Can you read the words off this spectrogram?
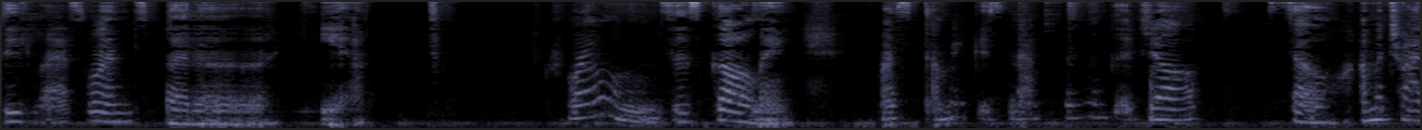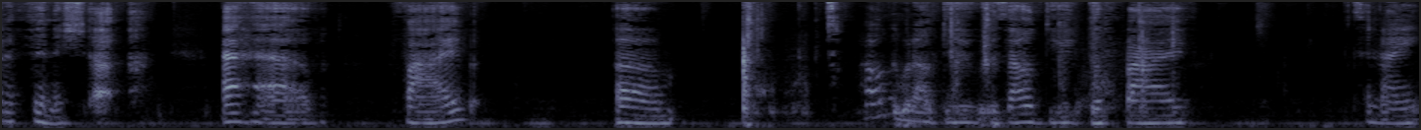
These last ones, but uh, yeah. Crohn's is calling. My stomach is not feeling good, y'all. So I'm gonna try to finish up. I have five. Um, probably what I'll do is I'll do the five tonight,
